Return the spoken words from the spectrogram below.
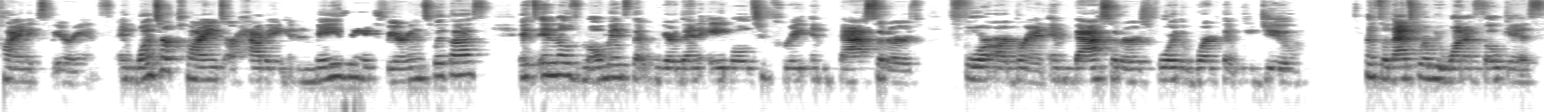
client experience. And once our clients are having an amazing experience with us, it's in those moments that we are then able to create ambassadors for our brand, ambassadors for the work that we do. And so that's where we want to focus.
